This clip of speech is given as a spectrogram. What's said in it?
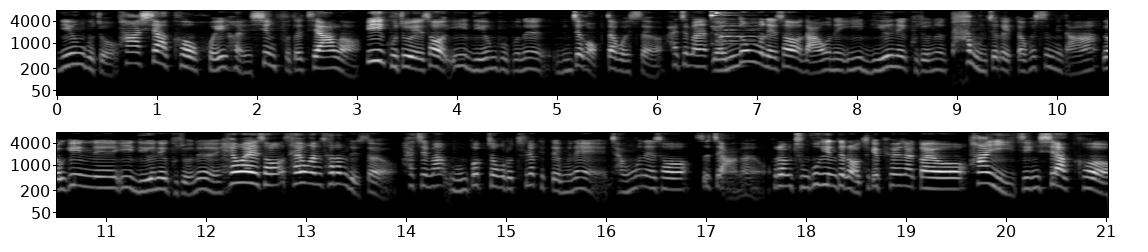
니은 구조. 他下课回很幸福的家了. B 구조에서 이 니은 부분은 문제가 없다고 했어요. 하지만 연동문에서 나오는 이 니은의 구조는 다 문제가 있다고 했습니다. 여기 있는 이 니은의 구조는 회화에서 사용하는 사람도 있어요. 하지만 문법적으로 틀렸기 때문에 장문에서 쓰지 않아요. 그럼 중국인들은 어떻게 표현할까요? 他已经下课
